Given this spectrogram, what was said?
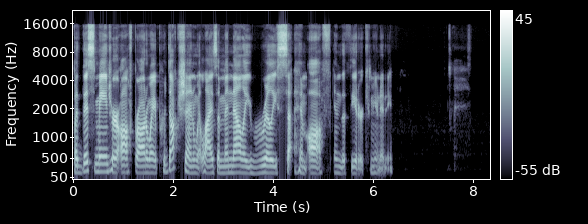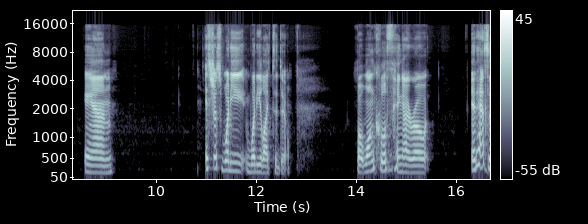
But this major off Broadway production with Liza Minnelli really set him off in the theater community. And it's just what he what he liked to do. But one cool thing I wrote it has to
